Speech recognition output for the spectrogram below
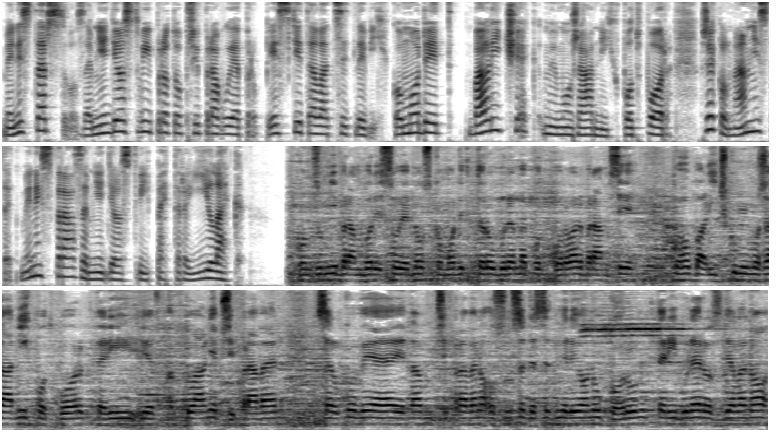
Ministerstvo zemědělství proto připravuje pro pěstitele citlivých komodit balíček mimořádných podpor, řekl náměstek ministra zemědělství Petr Jílek. Konzumní brambory jsou jednou z komodit, kterou budeme podporovat v rámci toho balíčku mimořádných podpor, který je aktuálně připraven. Celkově je tam připraveno 810 milionů korun, který bude rozděleno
